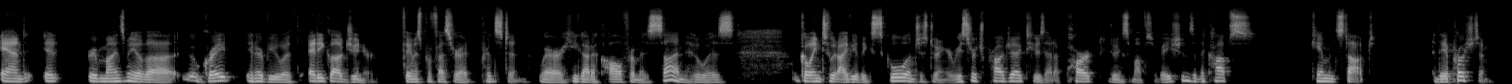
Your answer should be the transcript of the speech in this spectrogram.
And it reminds me of a great interview with Eddie Glaude Jr., famous professor at Princeton, where he got a call from his son who was going to an Ivy League school and just doing a research project. He was at a park doing some observations, and the cops came and stopped. And they approached him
